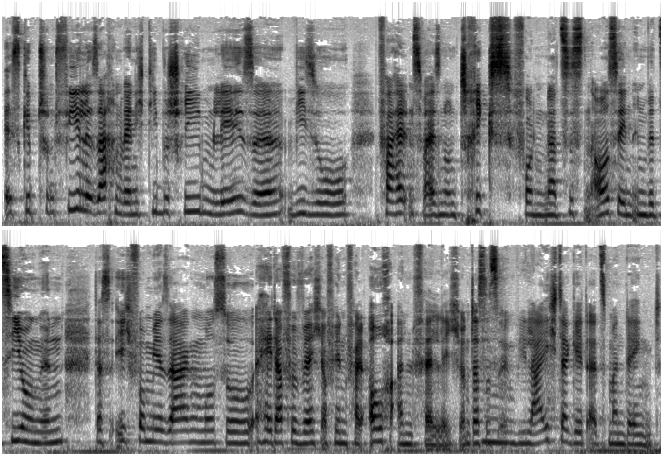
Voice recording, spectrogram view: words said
es gibt schon viele Sachen, wenn ich die beschrieben lese, wie so Verhaltensweisen und Tricks von Narzissten aussehen in Beziehungen, dass ich von mir sagen muss, so, hey, dafür wäre ich auf jeden Fall auch anfällig und dass es irgendwie leichter geht, als man denkt.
